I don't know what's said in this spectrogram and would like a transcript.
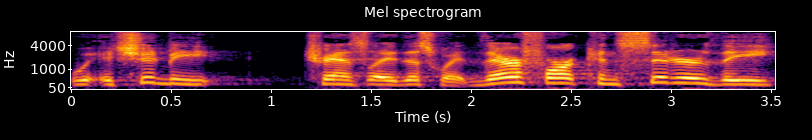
it should be translated this way. Therefore, consider the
